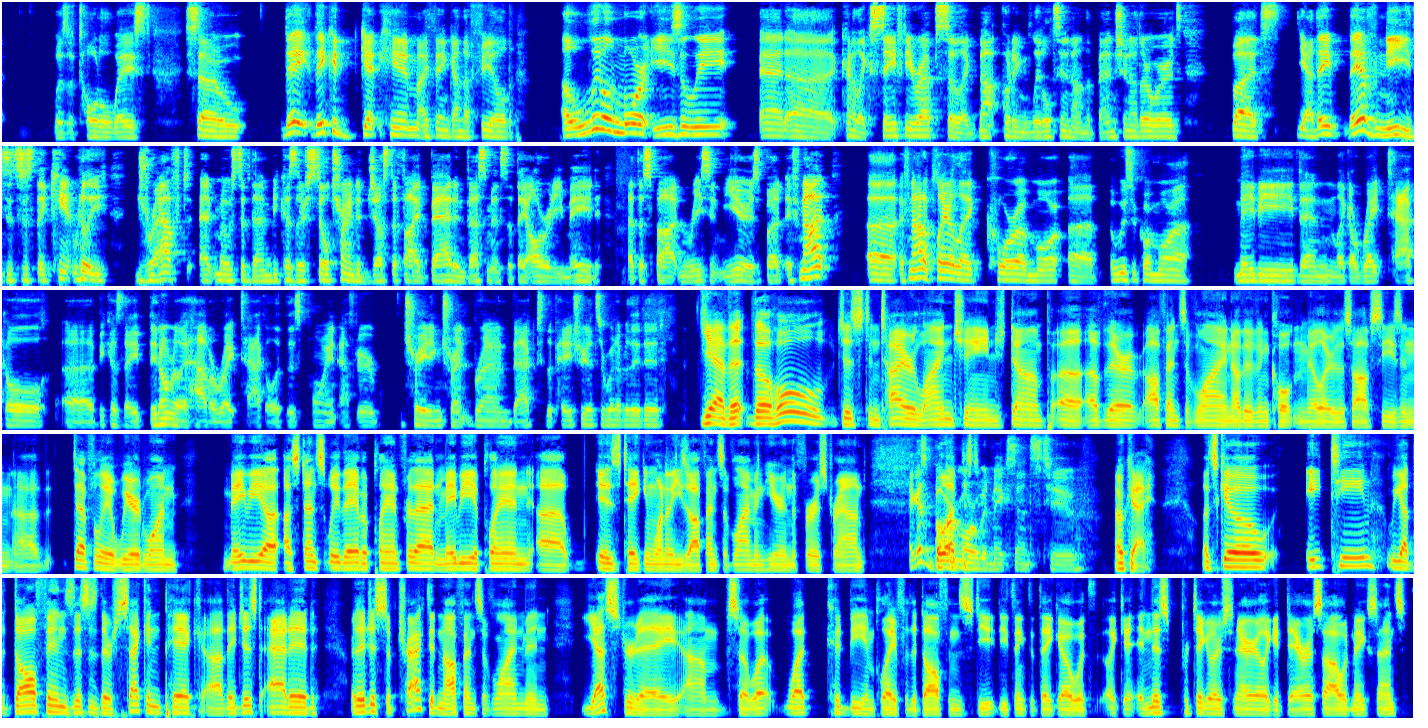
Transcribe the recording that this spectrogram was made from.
was a total waste. So they they could get him, I think, on the field a little more easily at uh, kind of like safety reps, so like not putting Littleton on the bench, in other words. But yeah, they they have needs. It's just they can't really draft at most of them because they're still trying to justify bad investments that they already made at the spot in recent years. But if not, uh, if not a player like Cora More, uh, Koramoah, maybe then like a right tackle uh, because they they don't really have a right tackle at this point after trading Trent Brown back to the Patriots or whatever they did. Yeah, the the whole just entire line change dump uh, of their offensive line, other than Colton Miller this offseason, uh, definitely a weird one. Maybe uh, ostensibly they have a plan for that, and maybe a plan uh, is taking one of these offensive linemen here in the first round. I guess Barmore would make sense too. Okay, let's go 18. We got the Dolphins. This is their second pick. Uh, they just added or they just subtracted an offensive lineman yesterday. Um, so what what could be in play for the Dolphins? Do you, do you think that they go with like in this particular scenario, like a Darrisaw would make sense?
